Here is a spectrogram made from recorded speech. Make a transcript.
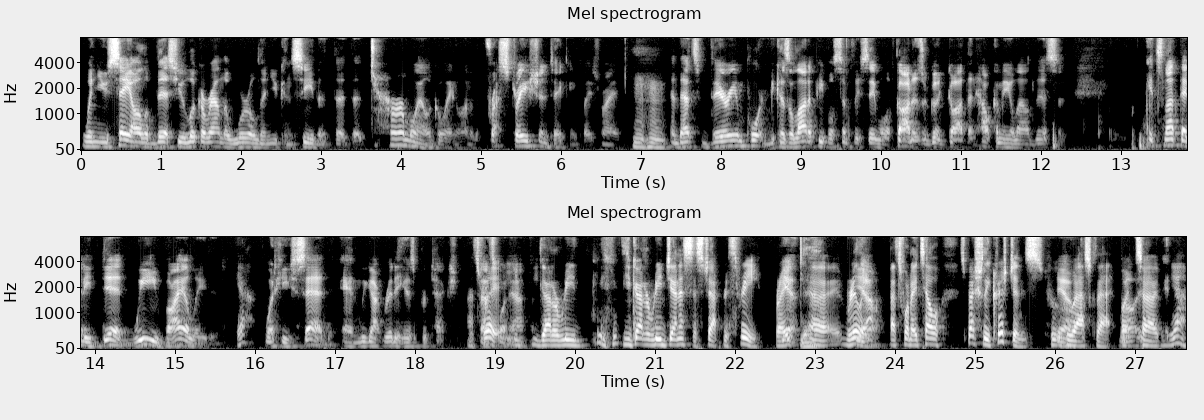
When you say all of this, you look around the world and you can see the, the, the turmoil going on, and the frustration taking place, right? Mm-hmm. And that's very important because a lot of people simply say, well, if God is a good God, then how come he allowed this? And it's not that he did. We violated Yeah. what he said and we got rid of his protection. That's, right. what happened. You, got to read. You got to read Genesis chapter three, right? Yeah. Uh, really, Yeah. that's what I tell, especially Christians who, Yeah. who ask that. Well, But uh, it- yeah,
